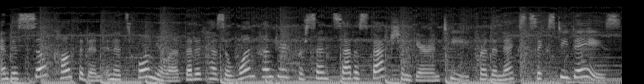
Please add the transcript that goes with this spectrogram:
and is so confident in its formula that it has a 100% satisfaction guarantee for the next 60 days.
